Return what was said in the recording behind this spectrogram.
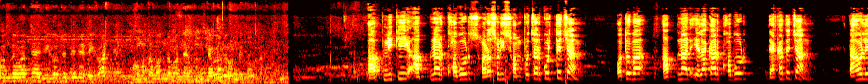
বন্দ্যোপাধ্যায় বিগত দিনের রেকর্ড, মমতা বন্দ্যোপাধ্যায় বলতে পারবে আপনি কি আপনার খবর সরাসরি সম্প্রচার করতে চান অথবা আপনার এলাকার খবর দেখাতে চান? তাহলে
